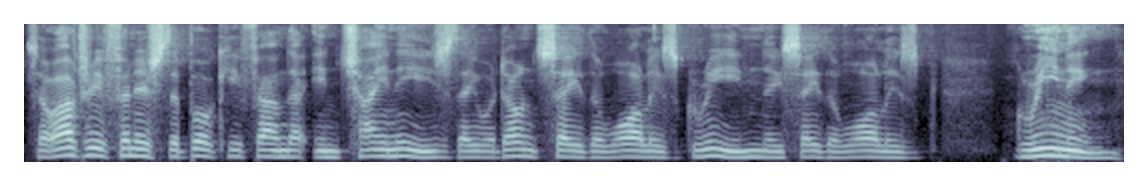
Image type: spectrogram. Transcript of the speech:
So after he finished the book, he found that in Chinese they don't say the wall is green; they say the wall is greening.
